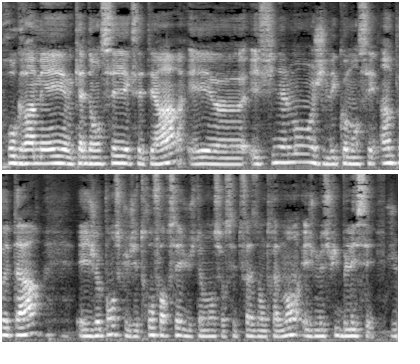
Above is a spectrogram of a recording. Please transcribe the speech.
programmé, cadencé, etc. Et, et finalement, je l'ai commencé un peu tard. Et je pense que j'ai trop forcé justement sur cette phase d'entraînement et je me suis blessé. Je,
